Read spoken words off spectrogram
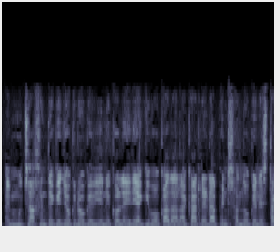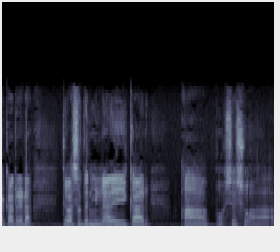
hay mucha gente que yo creo que viene con la idea equivocada a la carrera pensando que en esta carrera te vas a terminar de dedicar a pues eso, a,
